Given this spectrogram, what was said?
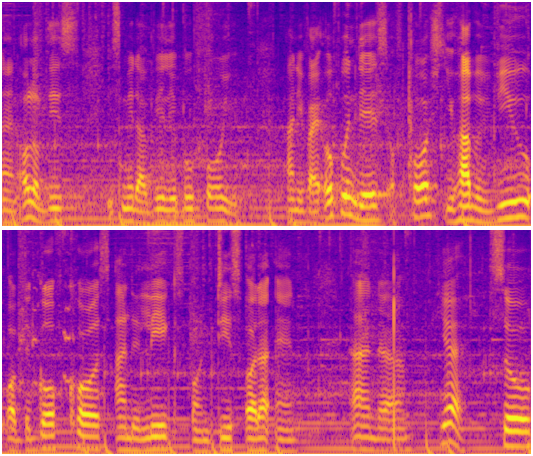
and all of this is made available for you. And if I open this, of course, you have a view of the golf course and the lakes on this other end. And um, yeah, so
